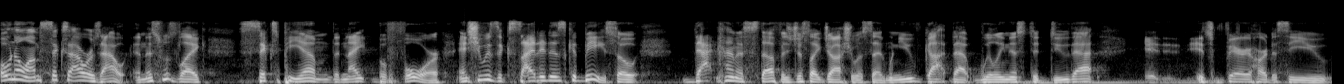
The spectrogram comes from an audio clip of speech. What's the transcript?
oh, no, I'm six hours out. And this was like 6 p.m. the night before. And she was excited as could be. So that kind of stuff is just like Joshua said, when you've got that willingness to do that, it, it's very hard to see you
